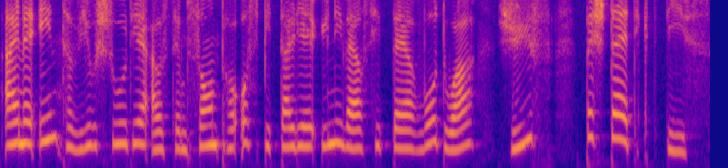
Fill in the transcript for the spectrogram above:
Eine Interviewstudie aus dem Centre Hospitalier Universitaire Vaudois, JUF, bestätigt dies.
